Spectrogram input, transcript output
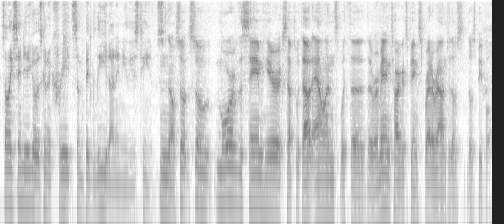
it's not like San Diego is going to create some big lead on any of these teams. No, so so more of the same here, except without Allen's, with the the remaining targets being spread around to those those people.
